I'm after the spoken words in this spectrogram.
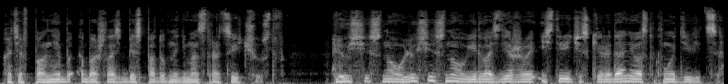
хотя вполне бы обошлась без подобной демонстрации чувств. «Люси Сноу, Люси Сноу!» Едва сдерживая истерические рыдания, воскликнула девица.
